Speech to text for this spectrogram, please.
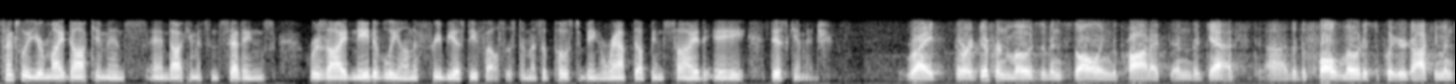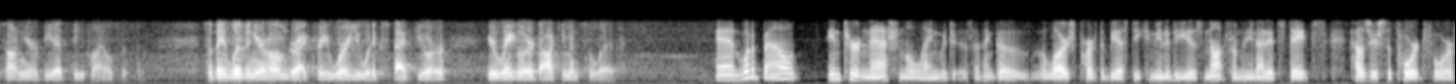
Essentially, your My Documents and Documents and Settings reside natively on the FreeBSD file system as opposed to being wrapped up inside a disk image. Right. There are different modes of installing the product and the guest. Uh, the default mode is to put your documents on your BSD file system. So they live in your home directory where you would expect your, your regular documents to live. And what about international languages? I think a, a large part of the BSD community is not from the United States. How's your support for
